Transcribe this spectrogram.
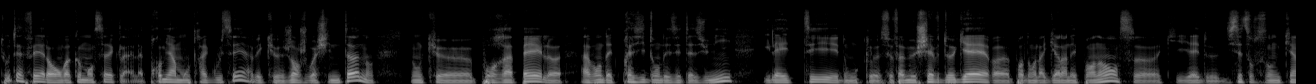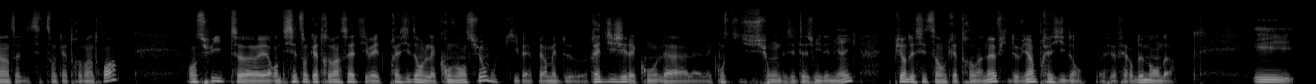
Tout à fait. Alors on va commencer avec la, première montre à gousset, avec George Washington. Donc pour rappel, avant d'être président des États-Unis, il a été donc ce fameux chef de guerre pendant la guerre d'indépendance, qui est de 17 1775 à 1783. Ensuite, euh, en 1787, il va être président de la Convention, qui va permettre de rédiger la, Constitution des États-Unis d'Amérique. Puis en 1789, il devient président. Il va faire deux mandats. Et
